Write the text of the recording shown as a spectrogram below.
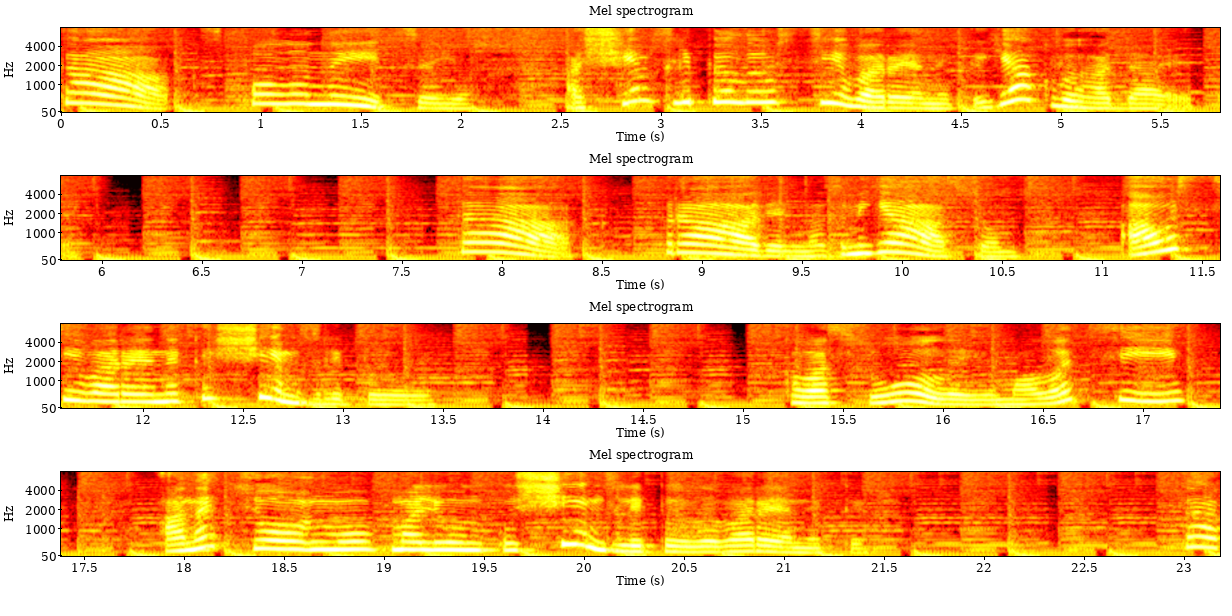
Так, з полуницею. А з чим зліпили ось ці вареники? Як ви гадаєте? Так, правильно, з м'ясом. А ось ці вареники з чим зліпили? З квасолею, молодці. А на цьому малюнку з чим зліпили вареники? Так,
